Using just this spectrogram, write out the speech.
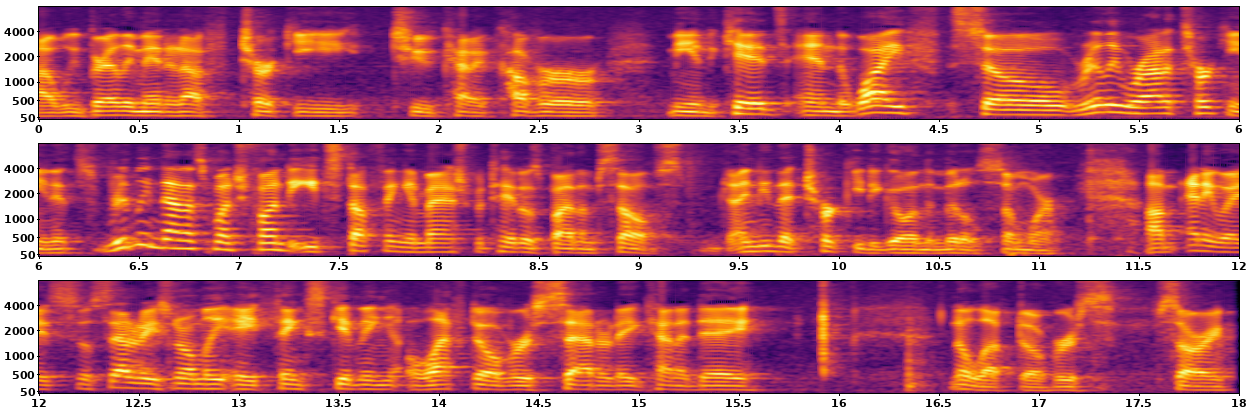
Uh, we barely made enough turkey to kind of cover me and the kids and the wife, so really we're out of turkey, and it's really not as much fun to eat stuffing and mashed potatoes by themselves. I need that turkey to go in the middle somewhere. Um, anyways, so Saturday's normally a Thanksgiving leftovers Saturday kind of day. No leftovers, sorry.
